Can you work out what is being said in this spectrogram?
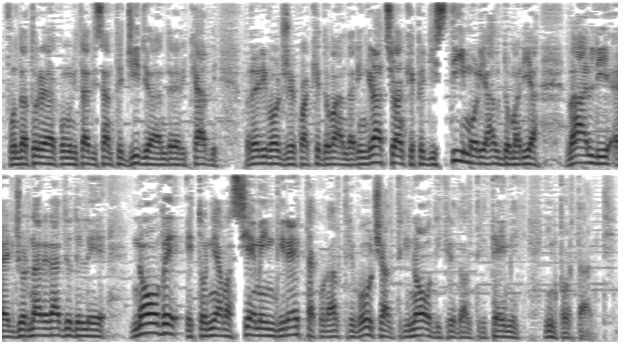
fondatore della comunità di Sant'Egidio Andrea Riccardi vorrei rivolgere qualche domanda. Ringrazio anche per gli stimoli Aldo Maria Valli, eh, il giornale radio delle 9 e torniamo assieme in diretta con altre voci, altri nodi credo altri temi importanti.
